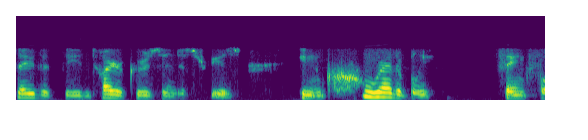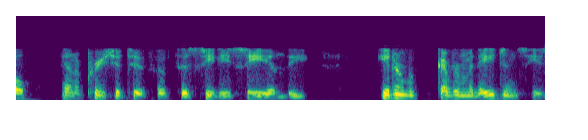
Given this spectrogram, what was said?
say that the entire cruise industry is incredibly thankful and appreciative of the CDC and the intergovernment agencies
